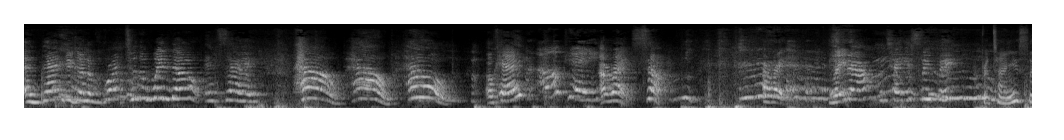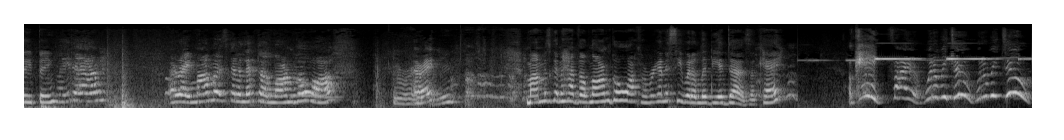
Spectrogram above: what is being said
And then you're going to run to the window and say, help, help, help. Okay? Okay. All right, so. All right. Lay down. Pretend you're sleeping. Pretend you're sleeping. Lay down. All right, Mama is going to let the alarm go off. All right. Mama's gonna have the alarm go off and we're gonna see what Olivia does, okay? Okay, fire, what do we do? What do we do?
